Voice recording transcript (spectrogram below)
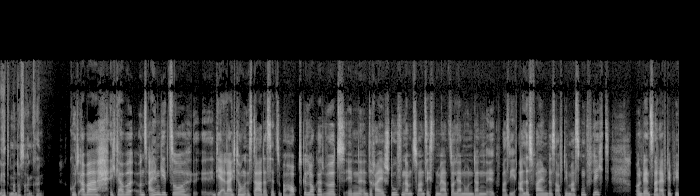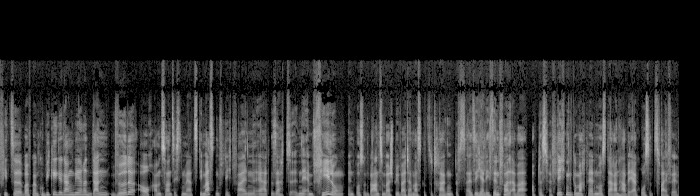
hätte man doch sagen können. Gut, aber ich glaube, uns allen geht so, die Erleichterung ist da, dass jetzt überhaupt gelockert wird in drei Stufen. Am 20. März soll ja nun dann äh, quasi alles fallen, bis auf die Maskenpflicht. Und wenn es nach FDP-Vize Wolfgang Kubicki gegangen wäre, dann würde auch am 20. März die Maskenpflicht fallen. Er hat gesagt, eine Empfehlung in Bus und Bahn zum Beispiel weiter Maske zu tragen, das sei sicherlich sinnvoll, aber ob das verpflichtend gemacht werden muss, daran habe er große Zweifel.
